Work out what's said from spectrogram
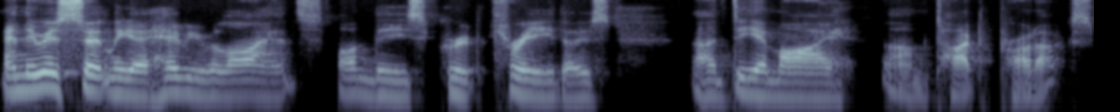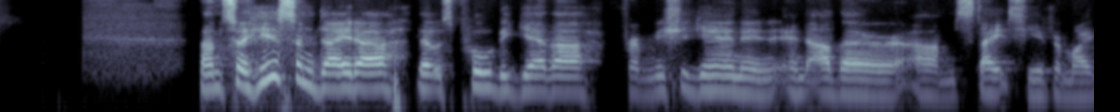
And there is certainly a heavy reliance on these group three, those uh, DMI um, type products. Um, so here's some data that was pulled together from Michigan and, and other um, states here from my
